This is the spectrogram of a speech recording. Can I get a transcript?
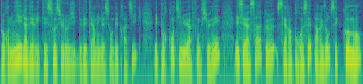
pour nier la vérité sociologique des déterminations des pratiques et pour continuer à fonctionner, et c'est à ça que sert un procès, par exemple, c'est comment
